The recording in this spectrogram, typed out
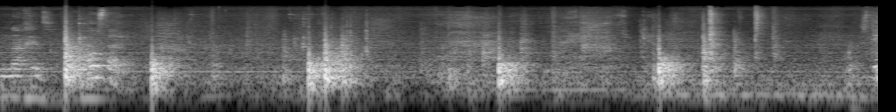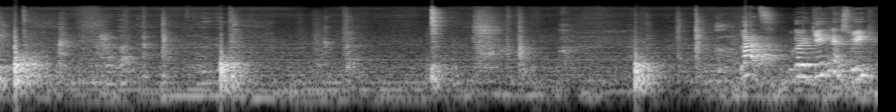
Nothing. What's that? Steve. Lads, we've got a gig next week.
